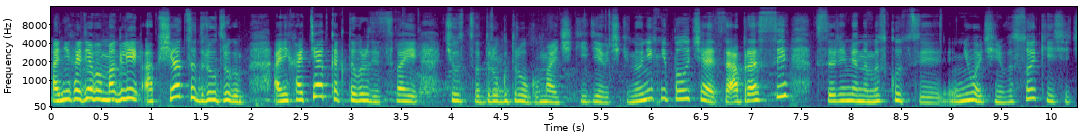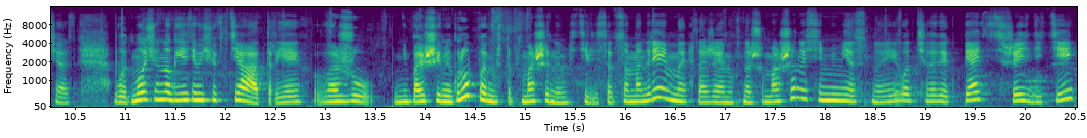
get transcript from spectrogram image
они хотя бы могли общаться друг с другом. Они хотят как-то выразить свои чувства друг к другу, мальчики и девочки, но у них не получается. Образцы в современном искусстве не очень высокие сейчас. Вот. Мы очень много едем еще в театр. Я их вожу небольшими группами, чтобы в машину вместились с отцом Андреем. Мы сажаем их в нашу машину семиместную, и вот человек 5-6 детей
